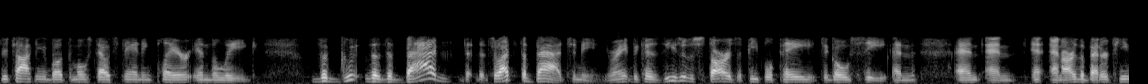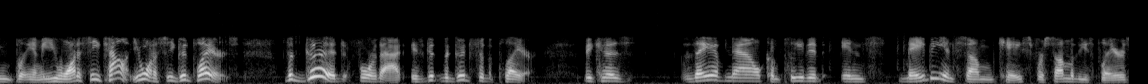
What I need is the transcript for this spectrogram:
you're talking about the most outstanding player in the league the good the the bad so that's the bad to me right? Because these are the stars that people pay to go see and and and and are the better team. I mean you want to see talent. You want to see good players. The good for that is good the good for the player because they have now completed in maybe in some case for some of these players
